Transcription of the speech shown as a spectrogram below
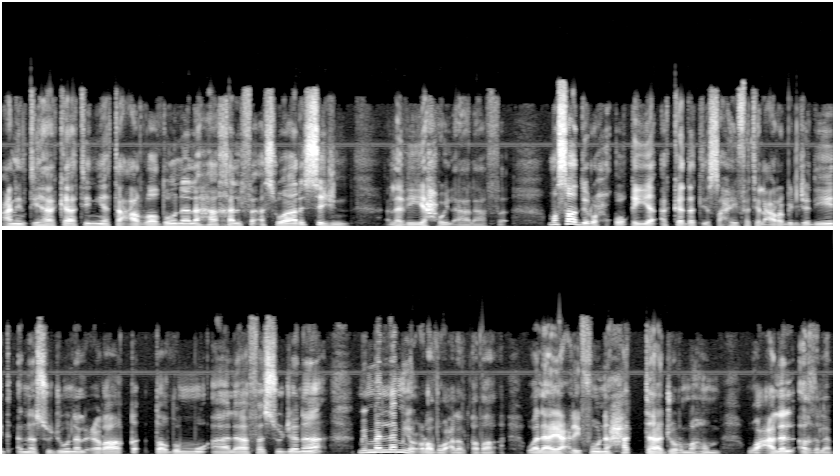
عن انتهاكات يتعرضون لها خلف أسوار السجن الذي يحوي الآلاف. مصادر حقوقية أكدت لصحيفة العرب الجديد أن سجون العراق تضم آلاف السجناء ممن لم يعرضوا على القضاء ولا يعرفون حتى جرمهم وعلى الأغلب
